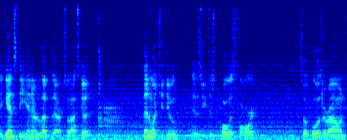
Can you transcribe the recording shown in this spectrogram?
against the inner lip there, so that's good. Then what you do is you just pull this forward so it goes around,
